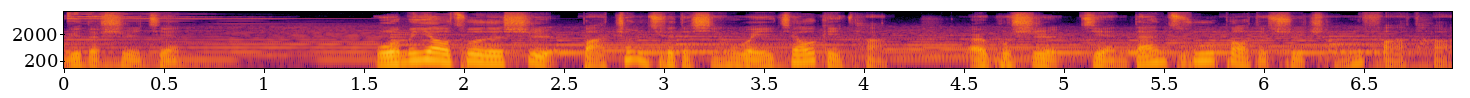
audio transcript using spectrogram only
喻的事件。我们要做的是把正确的行为教给他，而不是简单粗暴地去惩罚他。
